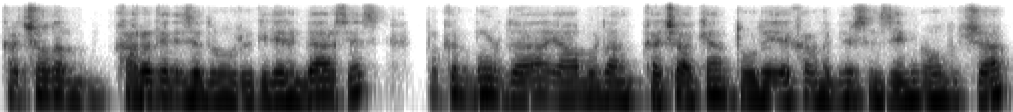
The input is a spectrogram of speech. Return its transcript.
kaçalım Karadeniz'e doğru gidelim derseniz bakın burada yağmurdan kaçarken doluya yakalanabilirsiniz. Zemin oldukça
